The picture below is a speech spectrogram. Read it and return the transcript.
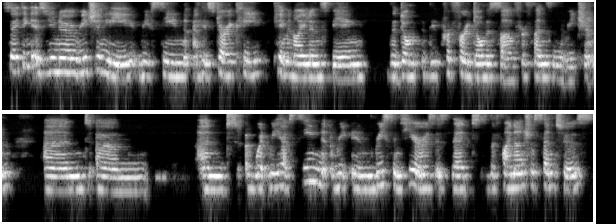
So I think, as you know, regionally, we've seen historically Cayman Islands being the, dom- the preferred domicile for funds in the region. And um, and what we have seen re- in recent years is that the financial centers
